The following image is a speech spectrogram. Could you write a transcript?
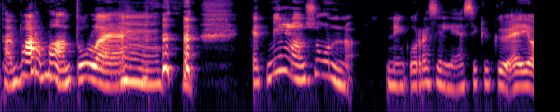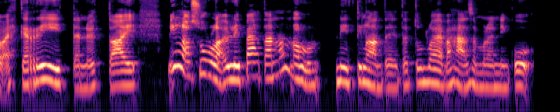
tai varmaan tulee, mm. Mm. että milloin sun niin kuin resilienssikyky ei ole ehkä riittänyt, tai milloin sulla ylipäätään on ollut niitä tilanteita, että tulee vähän semmoinen, niin kuin,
